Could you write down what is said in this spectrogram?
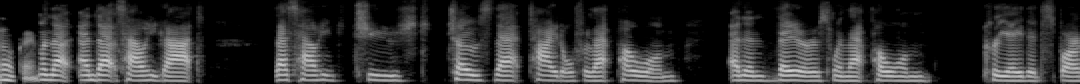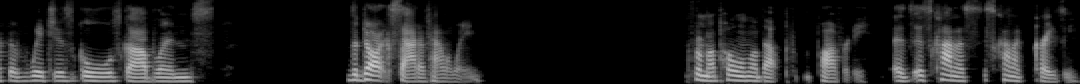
Okay. And that and that's how he got that's how he choose chose that title for that poem. And then there's when that poem created Spark of Witches, Ghouls, Goblins, the dark side of Halloween from a poem about poverty. It's, it's kind of it's kind of crazy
